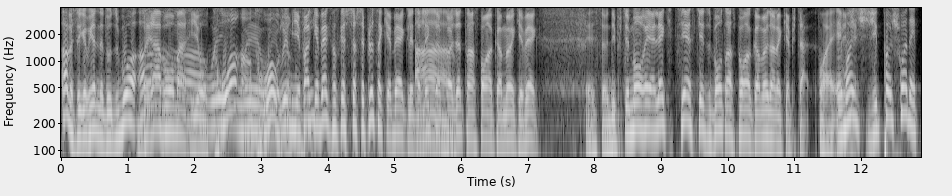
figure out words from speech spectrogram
Ah, ben c'est Gabriel Nadeau-Dubois. Ah, Bravo, Mario. oui, Trois en trois oui, Oui, mais il est pas à aujourd'hui. Québec, c'est parce que je cherchais plus à Québec. Étant donné que c'est un Ah. projet de transport en commun à Québec. C'est un député montréalais qui tient à ce qu'il y ait du bon transport en commun dans la capitale. Ouais. Et moi, j'ai pas le choix d'être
